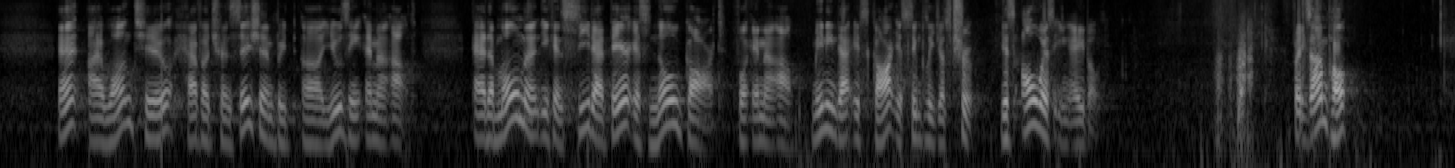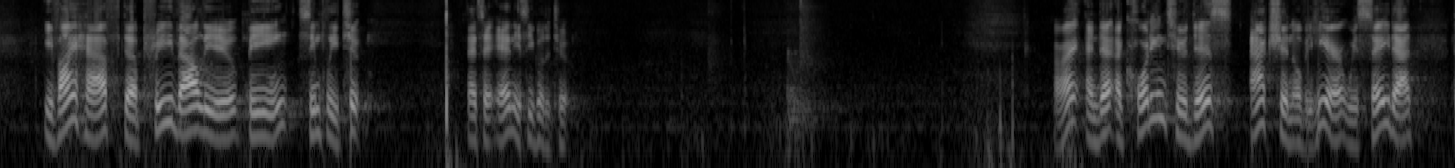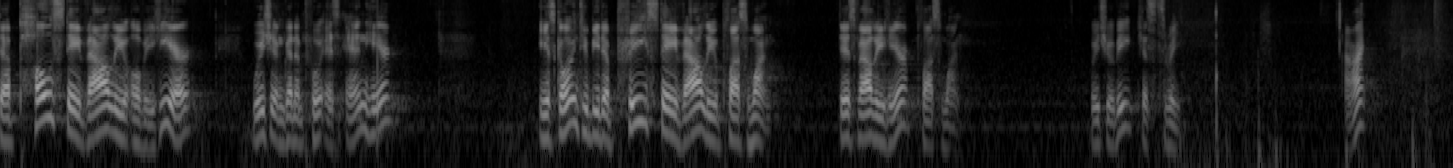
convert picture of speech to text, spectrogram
And I want to have a transition uh, using ML out. At the moment, you can see that there is no guard for ML out, meaning that its guard is simply just true. It's always enabled. For example, if I have the pre-value being simply 2, let's say n is equal to 2. All right, and then according to this action over here, we say that the post state value over here, which I'm going to put as n here, is going to be the pre-state value plus 1. This value here plus 1, which will be just 3. All right?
